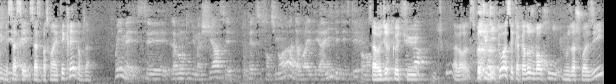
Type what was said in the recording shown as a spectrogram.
Oui, mais ça c'est ça c'est parce qu'on a été créé comme ça. Oui, mais c'est la volonté du Mashiach, c'est peut-être ce sentiment-là, d'avoir été haï, détesté pendant. Ça veut dire que tu. Alors, ce que tu dis toi, c'est qu'Akadosh Baruch nous a choisis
